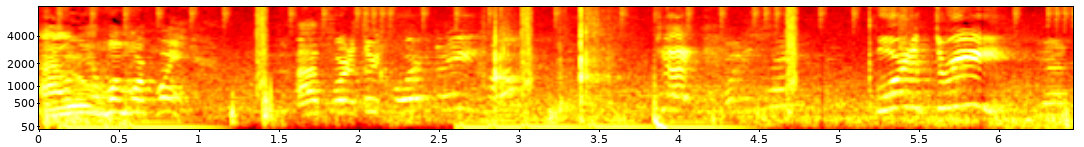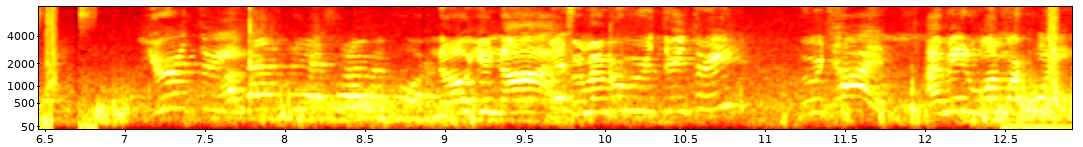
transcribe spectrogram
I only have one more point. I have four to three. Four to three, huh? Check. What did you say? Four to three. You're a three. You're. I'm not a three. That's what I'm meant for. No, you're not. Remember we were three three? We were tied. I made one more point.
